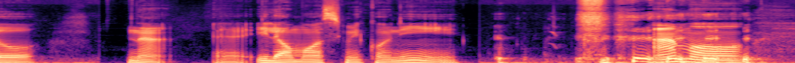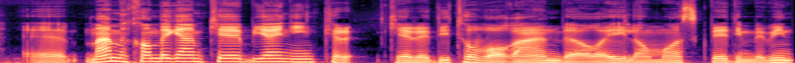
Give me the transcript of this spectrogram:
و نه ایلا ماسک می‌کنی؟ اما من می‌خوام بگم که بیاین این کردیت رو واقعا به آقای ایلان ماسک بدیم. ببین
